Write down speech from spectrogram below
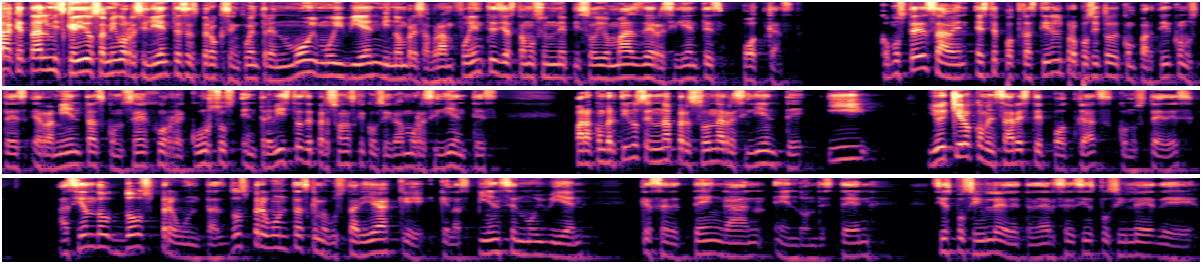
Hola, ¿qué tal mis queridos amigos resilientes? Espero que se encuentren muy muy bien. Mi nombre es Abraham Fuentes, ya estamos en un episodio más de Resilientes Podcast. Como ustedes saben, este podcast tiene el propósito de compartir con ustedes herramientas, consejos, recursos, entrevistas de personas que consideramos resilientes para convertirnos en una persona resiliente y, y hoy quiero comenzar este podcast con ustedes haciendo dos preguntas, dos preguntas que me gustaría que, las piensen muy bien, que se detengan en donde estén, si es posible detenerse, si es posible de,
